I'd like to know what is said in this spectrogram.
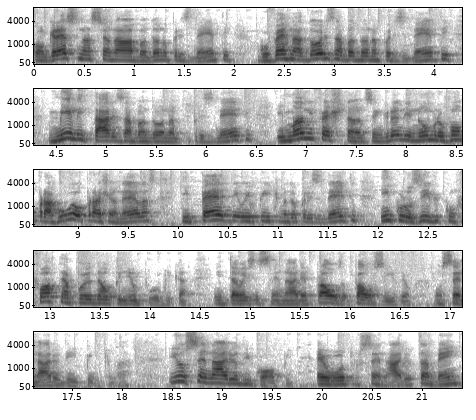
Congresso Nacional abandona o presidente, governadores abandonam o presidente, militares abandonam o presidente e manifestantes em grande número vão para a rua ou para as janelas e pedem o impeachment do presidente, inclusive com forte apoio da opinião pública. Então esse cenário é plausível, um cenário de impeachment. E o cenário de golpe é outro cenário também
